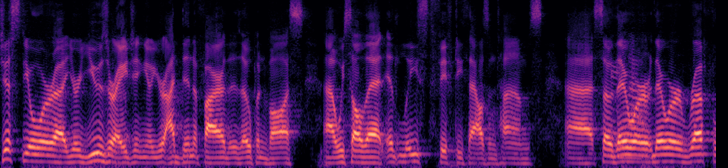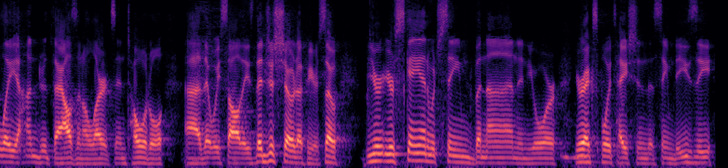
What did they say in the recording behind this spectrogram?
just your uh, your user agent, you know, your identifier that is OpenVAS, uh, we saw that at least fifty thousand times. Uh, so there were there were roughly 100,000 alerts in total uh, that we saw these that just showed up here. So your your scan, which seemed benign, and your your exploitation that seemed easy,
